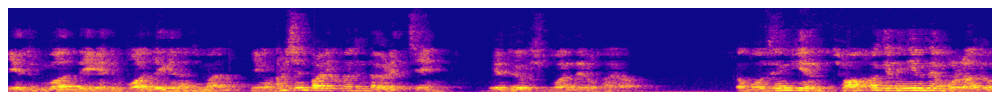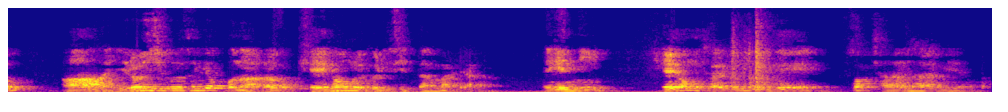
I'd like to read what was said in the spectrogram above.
얘도 무한대, 얘도 무한대긴 하지만 얘가 훨씬 빨리 커진다 그랬지? 얘도 역시 무한대로 가요. 그러니까 뭐 생긴, 정확하게 생긴 셈 몰라도 아, 이런 식으로 생겼구나 라고 개형을 그릴 수 있단 말이야. 알겠니? 개형 잘 그리는 게 수학 잘하는 사람이에요.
